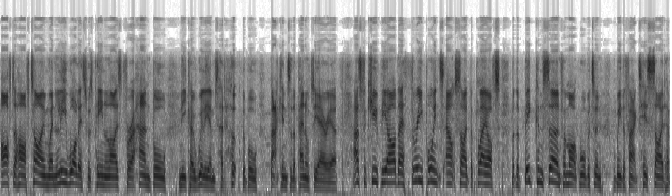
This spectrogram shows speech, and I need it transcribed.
after half time when Lee Wallace was penalised for a handball. Neco Williams had hooked the ball back into the penalty area. As for QPR, they're three points outside the playoffs, but the big concern for Mark Warburton will be the fact his side have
